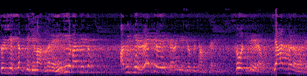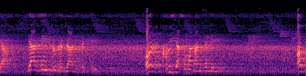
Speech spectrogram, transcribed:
तो ये सबके दिमाग में रहेंगी ये बातें तो। अब इनके रहते हुए करेंगे जो कुछ हम करेंगे। सोचते रहो चार में रहोगे आप। चार से इधर उधर जा नहीं सकते। और हम इसका समाधान कर लेते अब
